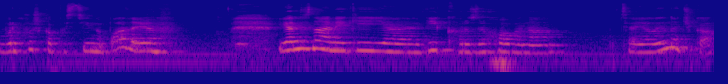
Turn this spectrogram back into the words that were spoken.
Верхушка постійно падає. Я не знаю, на який е, вік розрахована ця ялиночка,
